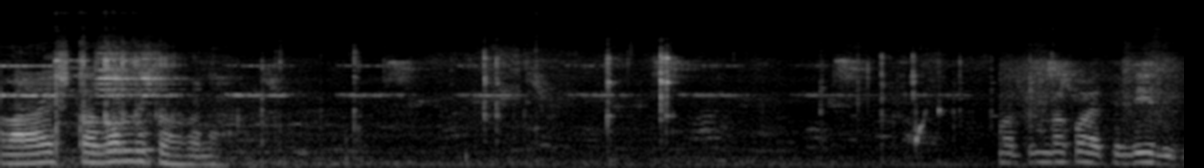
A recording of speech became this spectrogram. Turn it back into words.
আমার এক্সট্রা জল দিতে হবে না। তোমরা কড়াইতে দিয়ে দিব।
